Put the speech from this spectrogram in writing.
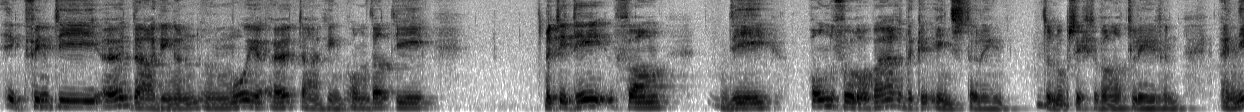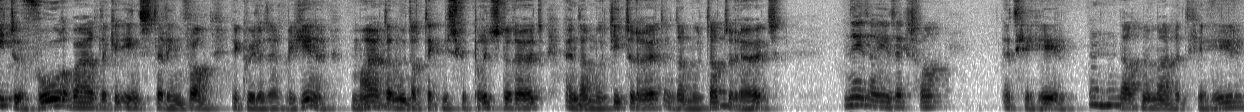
ik vind die uitdaging een, een mooie uitdaging, omdat die het idee van die onvoorwaardelijke instelling ten opzichte van het leven en niet de voorwaardelijke instelling van ik wil het er beginnen, maar dan moet dat technisch gepruts eruit en dan moet dit eruit en dan moet dat eruit. Nee, dat je zegt van het geheel. Mhm. Laat me maar het geheel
